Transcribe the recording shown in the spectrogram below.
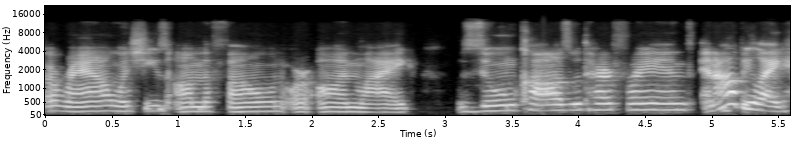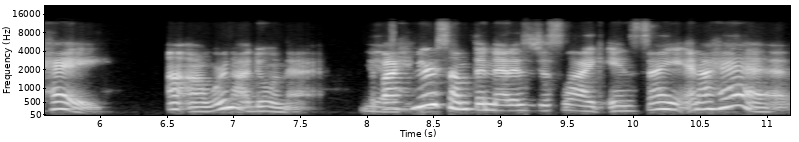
around when she's on the phone or on like Zoom calls with her friends, and I'll be like, hey, uh uh-uh, uh, we are not doing that. Yeah. If I hear something that is just like insane, and I have,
